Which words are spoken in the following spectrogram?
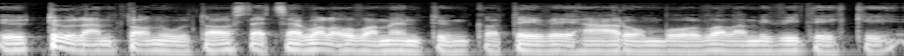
ő tőlem tanulta azt, egyszer valahova mentünk a TV3-ból valami vidéki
